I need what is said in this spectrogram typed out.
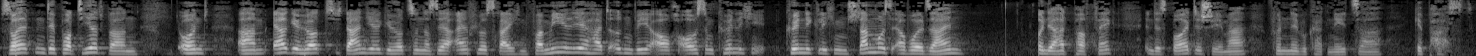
sollten deportiert werden. Und ähm, er gehört, Daniel gehört zu einer sehr einflussreichen Familie, hat irgendwie auch aus dem königlichen, königlichen Stamm muss er wohl sein. Und er hat perfekt in das Beuteschema von Nebukadnezar gepasst.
